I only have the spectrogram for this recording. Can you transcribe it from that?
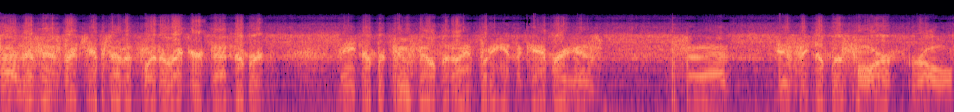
Uh, this is Friendship 7 for the record. Uh, number, the number two film that I am putting in the camera is uh, is the number four roll.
